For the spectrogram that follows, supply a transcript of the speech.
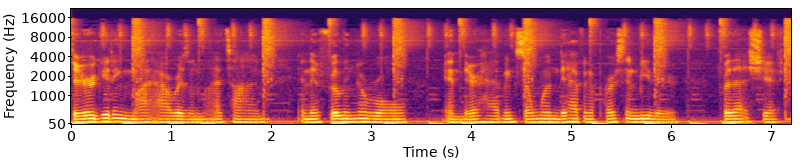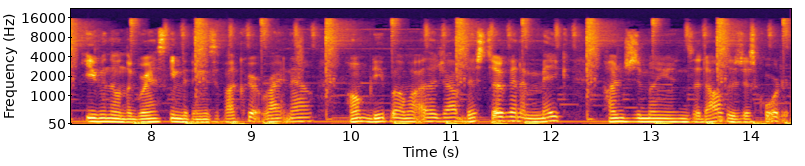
they're getting my hours and my time and they're filling a role and they're having someone they're having a person be there for that shift even though in the grand scheme of things if i quit right now home depot and my other job they're still gonna make hundreds of millions of dollars this quarter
